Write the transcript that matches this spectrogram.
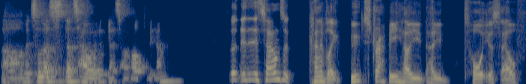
Um, and so that's, that's how it, that's how it helped me done. So it, it sounds kind of like bootstrappy, how you, how you taught yourself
